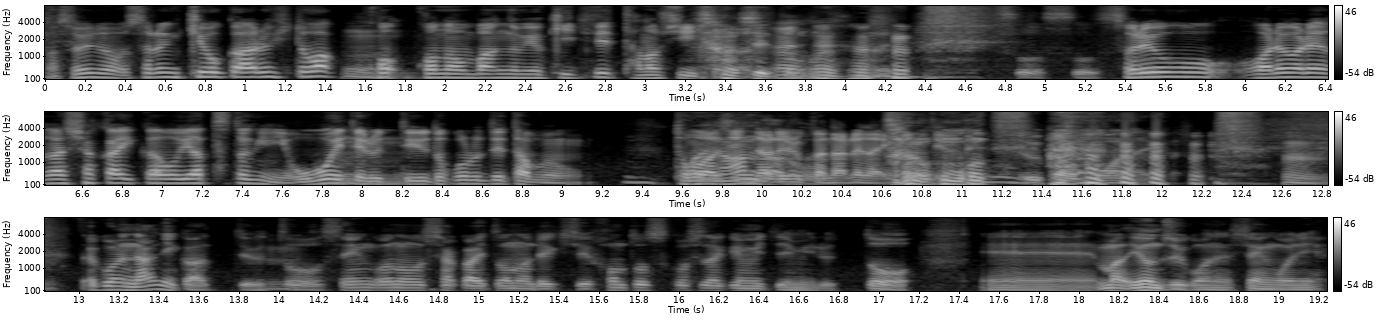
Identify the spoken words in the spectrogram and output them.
まあ、そういうの、それに記憶ある人は、うんこ、この番組を聞いてて楽しい人だ楽しいと思うんですよね。そうそうそれを我々が社会科をやった時に覚えてるっていうところで多分うん友達になれるかなれないかっていう、思っね。てるか思わないか。うんでこれ何かっていうと、戦後の社会党の歴史、ほんと少しだけ見てみると、えーまあ、45年戦後に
